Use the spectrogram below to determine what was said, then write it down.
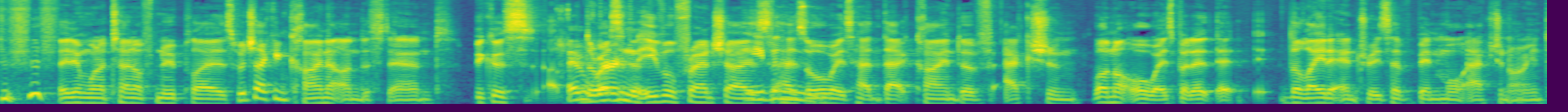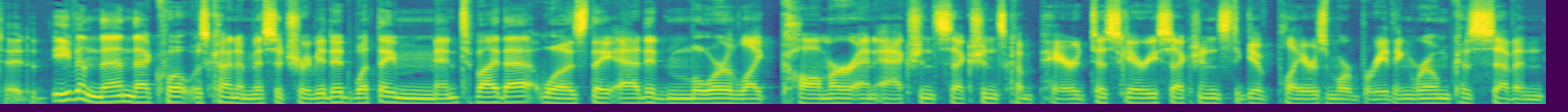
They didn't want to turn off new players, which I can kind of understand because It the worked. Resident Evil franchise Even- has always had that kind of action. Well, not always, but it, it, it- the later entries have been more action orientated. even then that quote was kind of misattributed. What they meant by that was they added more like calmer and action sections compared to scary sections to give players more breathing room. Because seven,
